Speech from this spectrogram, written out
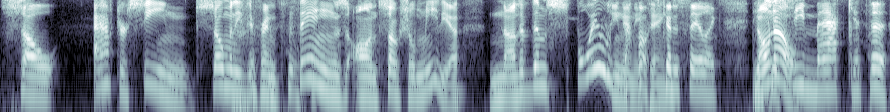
so after seeing so many different things on social media, none of them spoiling anything. I was gonna say like, did No, you no. see Mack get the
